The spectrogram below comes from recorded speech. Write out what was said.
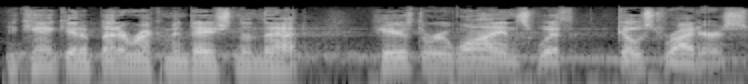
You can't get a better recommendation than that. Here's the rewinds with Ghost Riders.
